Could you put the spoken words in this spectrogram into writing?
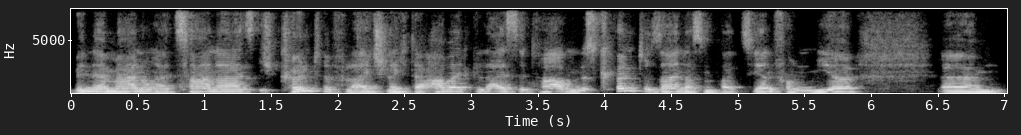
bin der Meinung als Zahnarzt, ich könnte vielleicht schlechte Arbeit geleistet haben. Es könnte sein, dass ein Patient von mir ähm,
